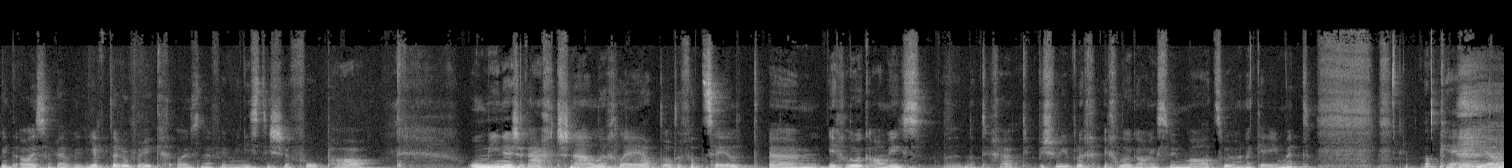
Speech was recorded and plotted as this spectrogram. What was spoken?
Mit unserer beliebten Rubrik, unseren feministischen Fauxpas. Und meine ist recht schnell erklärt oder erzählt. Ähm, ich schaue amigs, äh, natürlich auch typisch weiblich, ich schaue amigs meinem Mann zu, wenn er gamet. Okay, ja.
